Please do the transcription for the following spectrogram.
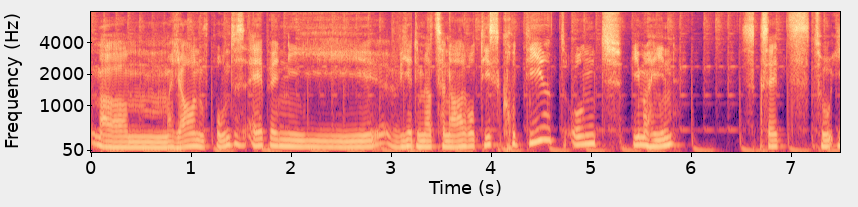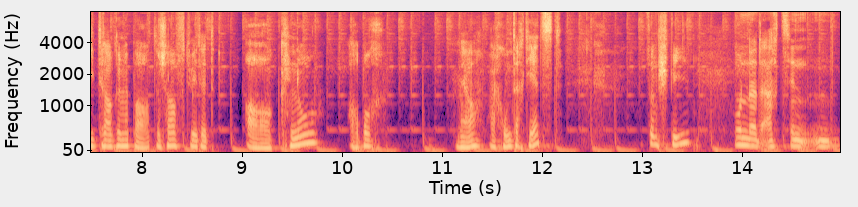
Ähm, ja, und auf Bundesebene wird im Nationalrat diskutiert und immerhin das Gesetz zur eintragenden Partnerschaft wird angenommen. Aber ja, wer kommt echt jetzt zum Spiel? 118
